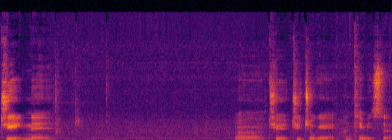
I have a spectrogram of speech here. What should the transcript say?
뒤에 있네. 어, 뒤에, 뒤쪽에 한 팀 있어요.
